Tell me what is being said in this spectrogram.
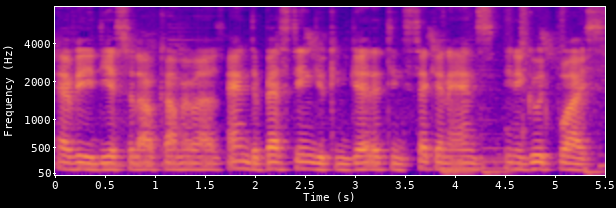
heavy DSLR cameras and the best thing you can get it it in second hands in a good price.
